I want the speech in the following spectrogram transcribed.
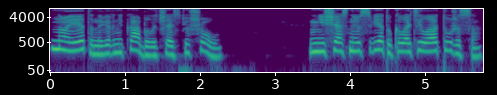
но и это наверняка было частью шоу. Несчастную Свету колотило от ужаса.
